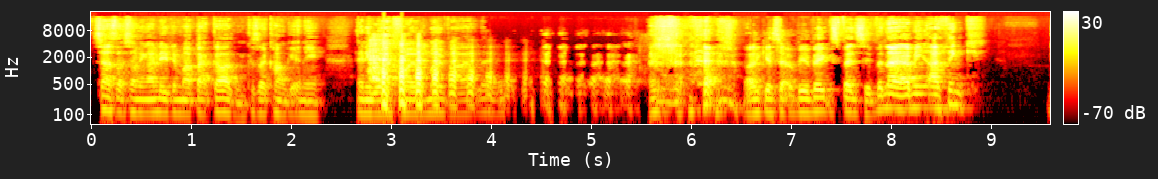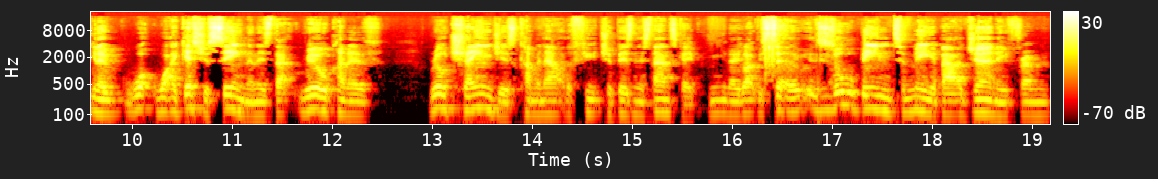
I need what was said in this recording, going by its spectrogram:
sounds like something I need in my back garden because I can't get any any Wi-Fi or mobile. I guess that would be a bit expensive, but no, I mean, I think you know what what I guess you're seeing then is that real kind of real changes coming out of the future business landscape. You know, like we said, this has all been to me about a journey from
